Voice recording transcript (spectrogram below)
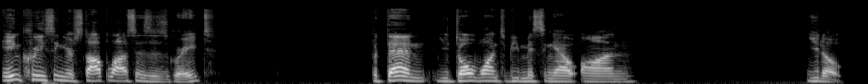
increasing your stop losses is great, but then you don't want to be missing out on, you know,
